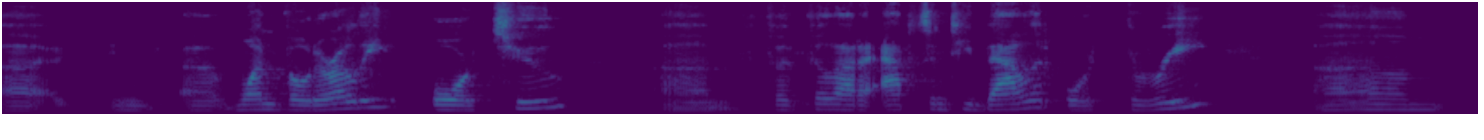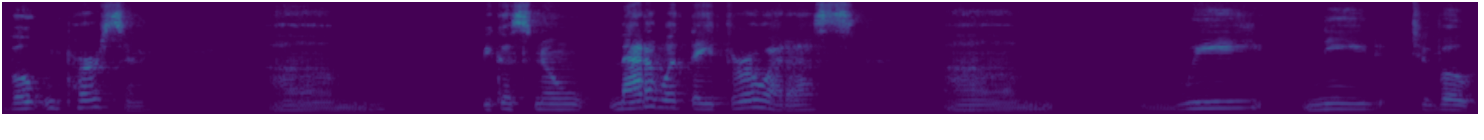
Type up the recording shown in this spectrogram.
uh, in, uh, one vote early or two um, fill out an absentee ballot or three um, vote in person because no matter what they throw at us we need to vote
